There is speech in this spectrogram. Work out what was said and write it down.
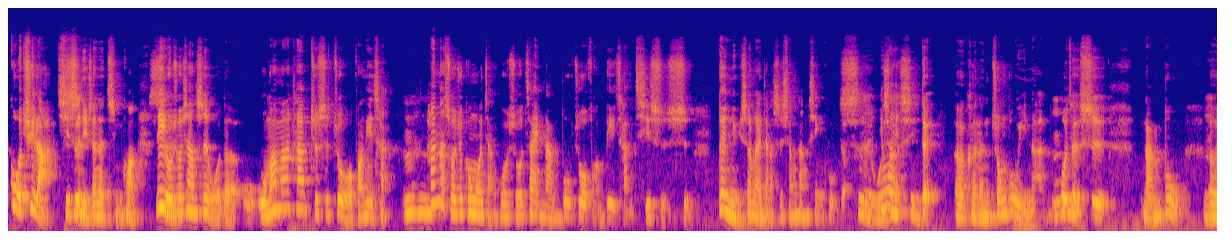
过去啦，歧视女生的情况，例如说像是我的我我妈妈，她就是做房地产，嗯，她那时候就跟我讲过，说在南部做房地产其实是对女生来讲是相当辛苦的，是我相信，对，呃，可能中部以南或者是南部，呃，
